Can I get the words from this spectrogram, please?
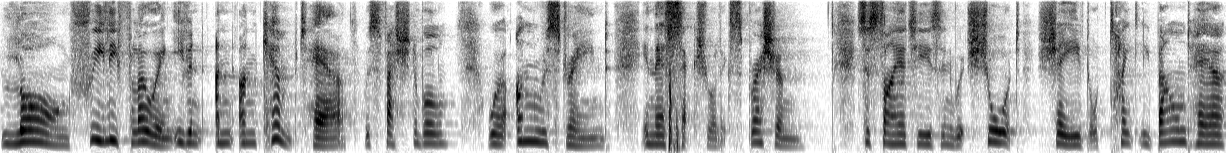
long, freely flowing, even un- unkempt hair was fashionable were unrestrained in their sexual expression. Societies in which short, shaved, or tightly bound hair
